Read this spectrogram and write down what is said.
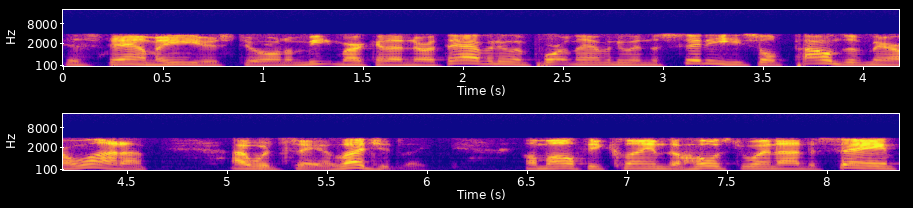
His family used to own a meat market on North Avenue and Portland Avenue in the city. He sold pounds of marijuana, I would say allegedly. Amalfi claimed the host went on to say,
